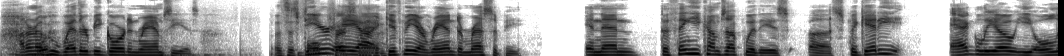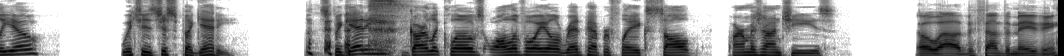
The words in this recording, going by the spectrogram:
I don't know who Weatherby Gordon Ramsay is. That's his Dear first AI, name. give me a random recipe. And then the thing he comes up with is uh, spaghetti aglio e olio, which is just spaghetti. Spaghetti, garlic cloves, olive oil, red pepper flakes, salt, parmesan cheese. oh wow, this sounds amazing.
